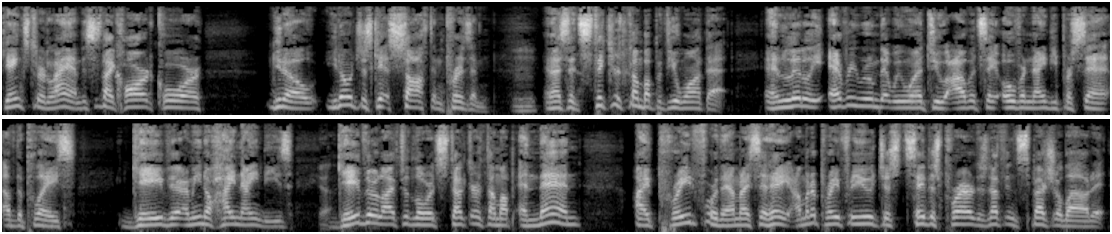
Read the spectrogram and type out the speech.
gangster land. This is like hardcore. You know, you don't just get soft in prison. Mm-hmm. And I said, stick your thumb up if you want that. And literally every room that we went to, I would say over 90% of the place gave their, I mean, you know, high 90s, yeah. gave their life to the Lord, stuck their thumb up. And then I prayed for them and I said, Hey, I'm going to pray for you. Just say this prayer. There's nothing special about it,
